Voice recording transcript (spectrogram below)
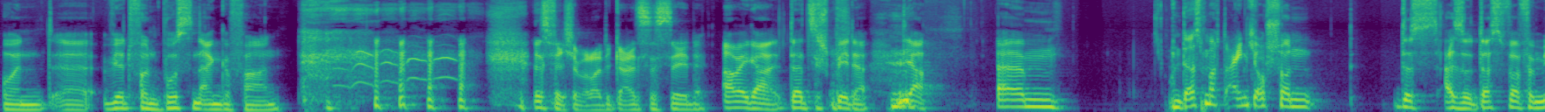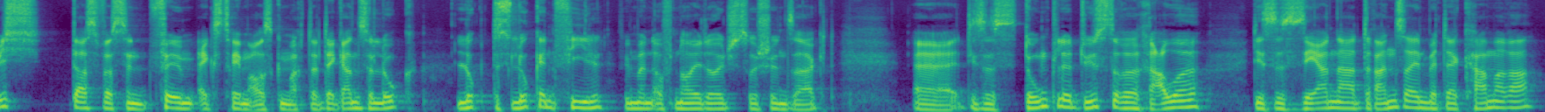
und äh, wird von Bussen angefahren. das finde ich immer noch die geilste Szene. Aber egal, dazu später. ja. Ähm, und das macht eigentlich auch schon das, also das war für mich das, was den Film extrem ausgemacht hat. Der ganze Look, Look, das Look and Feel, wie man auf Neudeutsch so schön sagt. Äh, dieses dunkle, düstere, raue, dieses sehr nah dran sein mit der Kamera.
